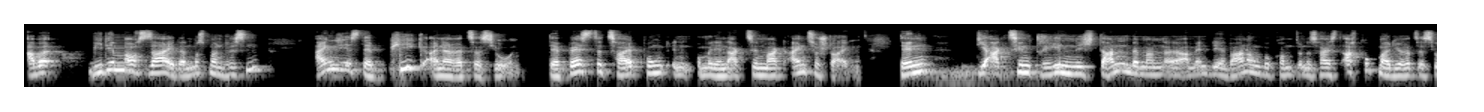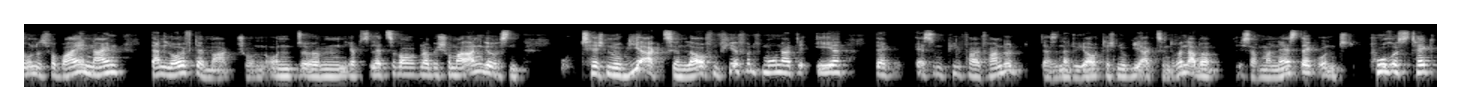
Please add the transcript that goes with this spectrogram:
Aber wie dem auch sei, dann muss man wissen, eigentlich ist der Peak einer Rezession der beste Zeitpunkt, in, um in den Aktienmarkt einzusteigen. Denn die Aktien drehen nicht dann, wenn man äh, am Ende die Warnung bekommt und es heißt, ach guck mal, die Rezession ist vorbei. Nein, dann läuft der Markt schon. Und ähm, ich habe es letzte Woche, glaube ich, schon mal angerissen. Technologieaktien laufen vier, fünf Monate ehe der SP 500. Da sind natürlich auch Technologieaktien drin, aber ich sage mal Nasdaq und pures Tech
